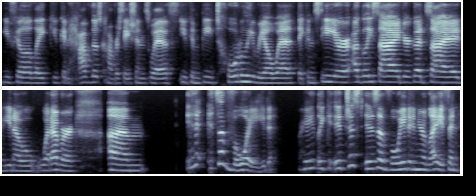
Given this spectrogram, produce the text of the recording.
you feel like you can have those conversations with, you can be totally real with, they can see your ugly side, your good side, you know, whatever. Um, it, it's a void, right? Like it just is a void in your life. And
